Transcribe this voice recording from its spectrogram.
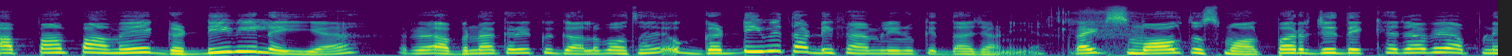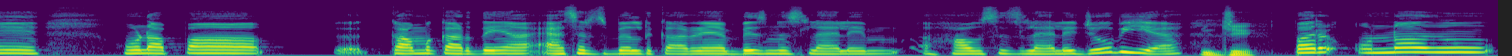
ਆਪਾਂ ਭਾਵੇਂ ਗੱਡੀ ਵੀ ਲਈ ਆ ਰੱਬ ਨਾ ਕਰੇ ਕੋਈ ਗੱਲਬਾਤ ਹੋਵੇ ਉਹ ਗੱਡੀ ਵੀ ਤੁਹਾਡੀ ਫੈਮਿਲੀ ਨੂੰ ਕਿੱਦਾਂ ਜਾਣੀ ਹੈ ਰਾਈਟ ਸਮਾਲ ਤੋਂ ਸਮਾਲ ਪਰ ਜੇ ਦੇਖਿਆ ਜਾਵੇ ਆਪਣੇ ਹੁਣ ਆਪਾਂ ਕੰਮ ਕਰਦੇ ਆ ਐਸੈਟਸ ਬਿਲਡ ਕਰ ਰਹੇ ਆ ਬਿਜ਼ਨਸ ਲੈ ਲੇ ਹਾਊਸਸ ਲੈ ਲੇ ਜੋ ਵੀ ਜੀ। ਪਰ ਉਹਨਾਂ ਨੂੰ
